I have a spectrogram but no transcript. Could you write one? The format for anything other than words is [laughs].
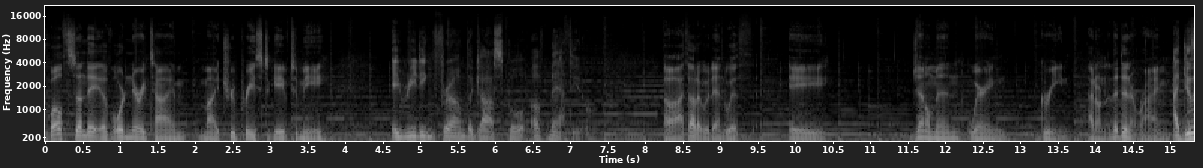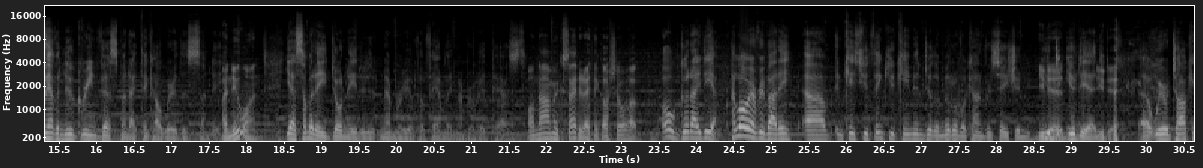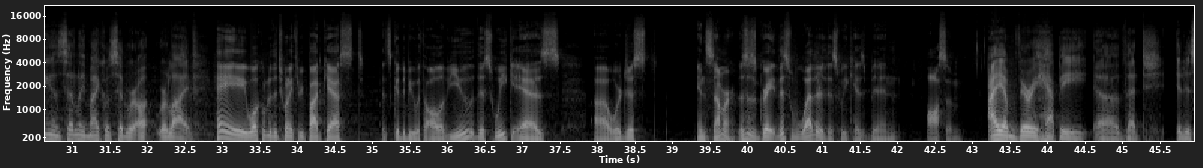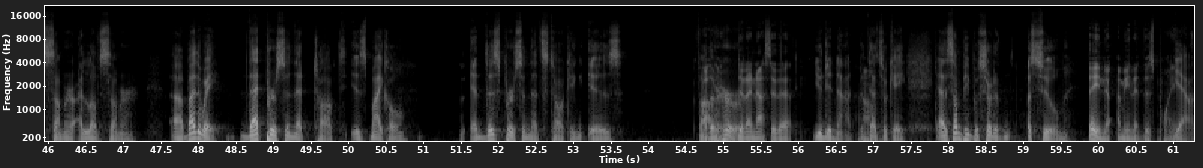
On the 12th Sunday of Ordinary Time, my true priest gave to me. A reading from the Gospel of Matthew. Uh, I thought it would end with a gentleman wearing green. I don't know. That didn't rhyme. I do It's have a new green vestment I think I'll wear this Sunday. a new one. yeah, somebody donated it in memory of a family member who had passed. Well, now I'm excited. I think I'll show up. Oh, good idea. Hello, everybody. Uh, in case you think you came into the middle of a conversation, You di- did. you did. You did. [laughs] Uh, we were talking, and suddenly Michael said, "We're uh, we're live." Hey, welcome to the 23 podcast. It's good to be with all of you this week as uh, we're just in summer. This is great. This weather this week has been awesome. I am very happy uh, that it is summer. I love summer. Uh, by the way, that person that talked is Michael, and this person that's talking is Father, Herb. Did I not say that? You did not, but Oh. that's okay. Uh, some people sort of assume. They know. I mean, at this point. Yeah.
